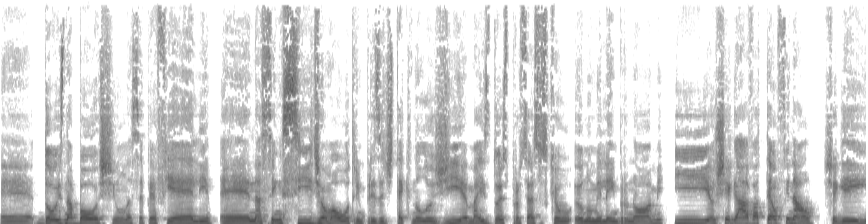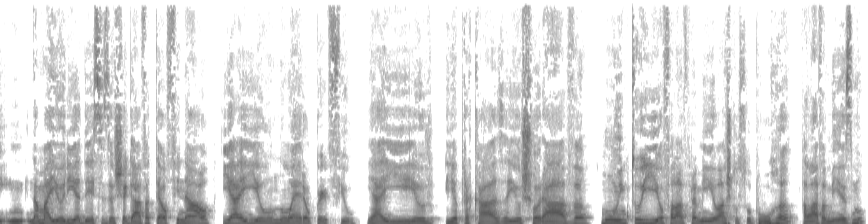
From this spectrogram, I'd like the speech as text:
é, dois na Bosch, um na CPFL, é, na Sensidia, uma outra empresa de tecnologia, mais dois processos que eu, eu não me lembro o nome. E eu chegava até o final. Cheguei em, na maioria desses eu chegava até o final e aí eu não era o perfil. E aí eu eu ia para casa e eu chorava muito e eu falava para mim, eu acho que eu sou burra, falava mesmo,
